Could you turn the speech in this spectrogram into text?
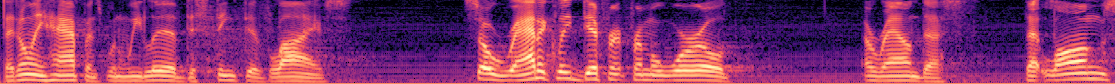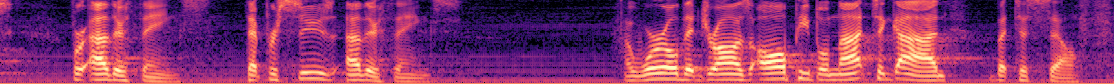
That only happens when we live distinctive lives, so radically different from a world around us that longs for other things, that pursues other things. A world that draws all people not to God, but to self.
